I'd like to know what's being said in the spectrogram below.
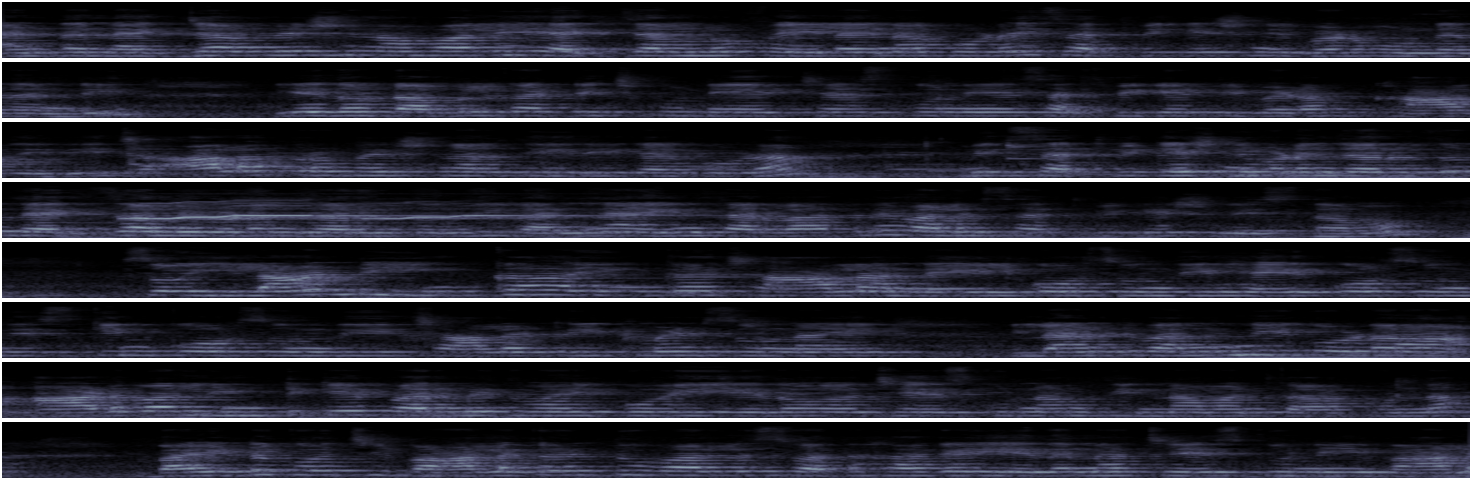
అండ్ దాని ఎగ్జామినేషన్ అవ్వాలి ఎగ్జామ్లో ఫెయిల్ అయినా కూడా ఈ సర్టిఫికేషన్ ఇవ్వడం ఉండదండి. ఏదో డబ్బులు కట్టించుకుని చేసుకుని సర్టిఫికేట్ ఇవ్వడం కాదు ఇది. చాలా ప్రొఫెషనల్ థీరీగా కూడా మీకు సర్టిఫికేషన్ ఇవ్వడం జరుగుతుంది ఎగ్జామ్ ఇవ్వడం జరుగుతుంది. ఇవన్నీ అయిన తర్వాతనే వాళ్ళకి సర్టిఫికేషన్ ఇస్తాము. సో ఇలాంటి ఇంకా ఇంకా చాలా నెయిల్ కోర్స్ ఉంది హెయిర్ కోర్స్ ఉంది స్కిన్ కోర్స్ ఉంది చాలా ట్రీట్మెంట్స్ ఉన్నాయి. ఇలాంటివన్నీ కూడా ఆడవాళ్ళు ఇంటికే పరిమితం అయిపోయి ఏదో చేసుకున్నాం తిన్నామని కాకుండా బయటకు వచ్చి వాళ్ళకంటూ వాళ్ళు స్వతహాగా ఏదైనా చేసుకుని వాళ్ళ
